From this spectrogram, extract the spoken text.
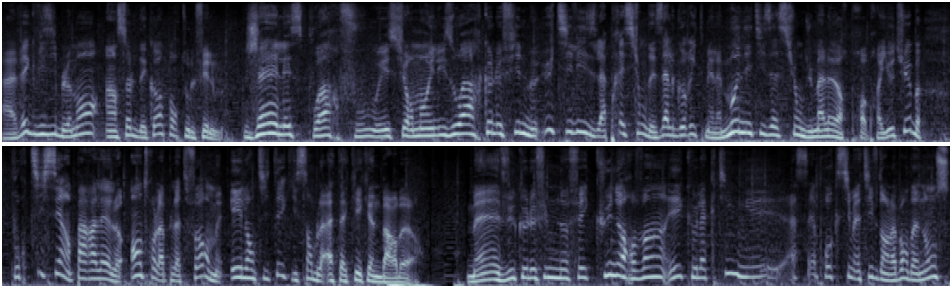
avec visiblement un seul décor pour tout le film. J'ai l'espoir fou et sûrement illusoire que le film utilise la pression des algorithmes et la monétisation du malheur propre à YouTube pour tisser un parallèle entre la plateforme et l'entité qui semble attaquer Ken Barber. Mais vu que le film ne fait qu'une heure 20 et que l'acting est assez approximatif dans la bande-annonce,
